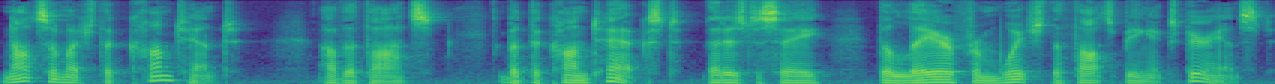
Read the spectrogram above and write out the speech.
not so much the content of the thoughts, but the context, that is to say, the layer from which the thought's being experienced.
